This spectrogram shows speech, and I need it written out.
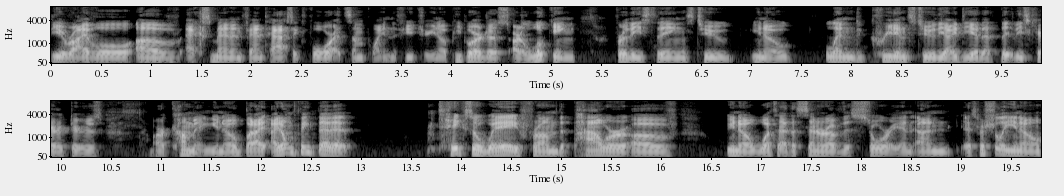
the arrival of X-Men and Fantastic Four at some point in the future. You know, people are just are looking for these things to, you know, lend credence to the idea that th- these characters are coming, you know, but I, I don't think that it takes away from the power of you know what's at the center of this story. And and especially you know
